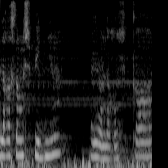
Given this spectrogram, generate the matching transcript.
lakas ng speed niya. Ayun, lakas ka.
